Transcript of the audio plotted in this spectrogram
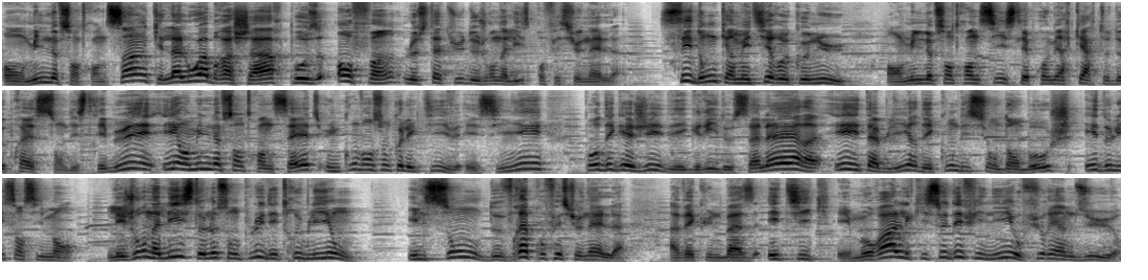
En 1935, la loi Brachard pose enfin le statut de journaliste professionnel. C'est donc un métier reconnu. En 1936, les premières cartes de presse sont distribuées et en 1937, une convention collective est signée pour dégager des grilles de salaire et établir des conditions d'embauche et de licenciement. Les journalistes ne sont plus des trublions, ils sont de vrais professionnels, avec une base éthique et morale qui se définit au fur et à mesure.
